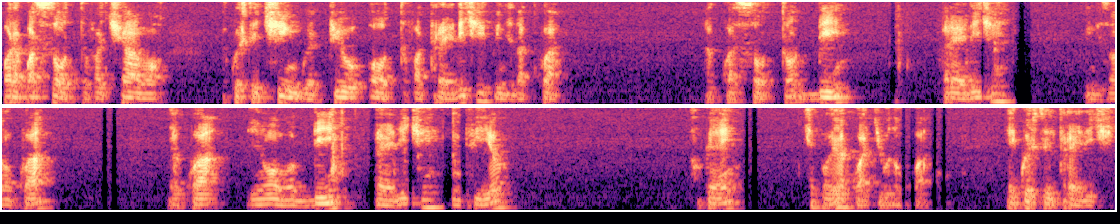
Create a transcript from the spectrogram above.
Ora qua sotto facciamo queste 5 più 8 fa 13, quindi da qua qua sotto D 13 quindi sono qua da qua di nuovo D 13 invio ok? E poi da qua chiudo qua. E questo è il 13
